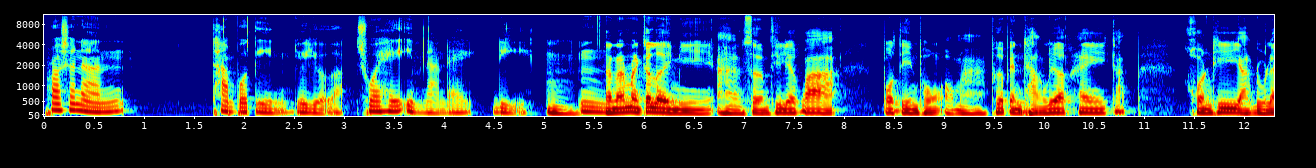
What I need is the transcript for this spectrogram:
เพราะฉะนั้นทานโปรตีนเยอะๆอะช่วยให้อิ่มนานได้ดีอืมอืมดังนั้นมันก็เลยมีอาหารเสริมที่เรียกว่าโปรตีนผงออกมา เพื่อเป็นทางเลือกให้กับ คนที่อยากดูแล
